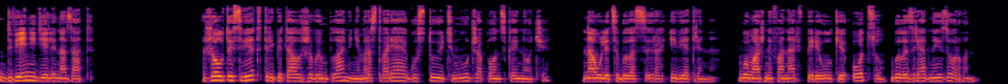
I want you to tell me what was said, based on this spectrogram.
Две недели назад. Желтый свет трепетал живым пламенем, растворяя густую тьму джапонской ночи. На улице было сыро и ветрено. Бумажный фонарь в переулке Отцу был изрядно изорван.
